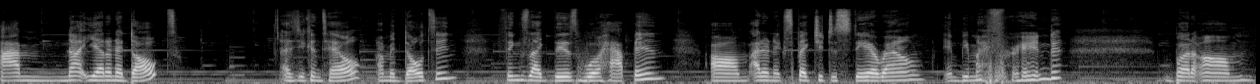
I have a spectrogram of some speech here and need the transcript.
I'm not yet an adult, as you can tell. I'm adulting. Things like this will happen. Um, I don't expect you to stay around and be my friend. But um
